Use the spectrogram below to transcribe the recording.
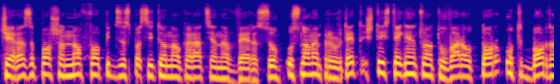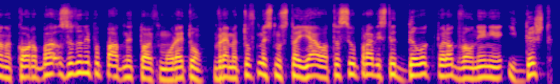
Вчера започна нов опит за спасителна операция на Верасу. Основен приоритет ще е изтеглянето на товара от Тор от борда на кораба, за да не попадне той в морето. Времето в местността Ялата се оправи след дълъг период вълнение и дъжд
